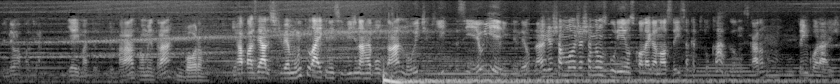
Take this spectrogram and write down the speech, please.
entendeu, rapaziada? E aí, Matheus, preparado? Vamos entrar? Bora. E rapaziada, se tiver muito like nesse vídeo, nós vamos voltar à noite aqui. Assim, eu e ele, entendeu? Nós já, chamou, já chamei uns guri, uns colegas nossos aí, só que é tudo cagão. Os caras não, não tem coragem.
